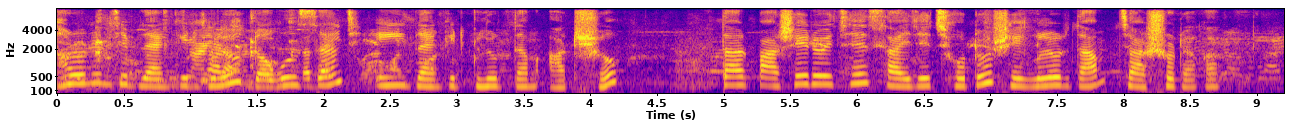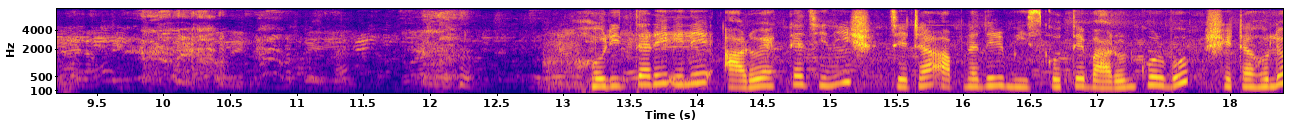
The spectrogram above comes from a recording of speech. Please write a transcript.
ধরনের যে ব্ল্যাঙ্কেটগুলো ডবল সাইজ এই ব্ল্যাঙ্কেটগুলোর দাম আটশো। তার পাশে রয়েছে সাইজে ছোট, সেগুলোর দাম চারশো টাকা। হরিদ্বারে এলে আরও একটা জিনিস যেটা আপনাদের মিস করতে বারণ করব, সেটা হলো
